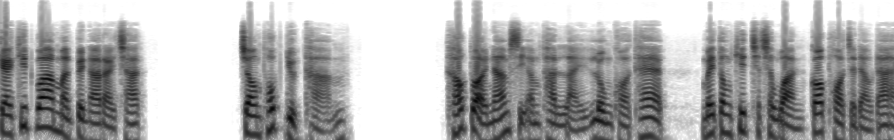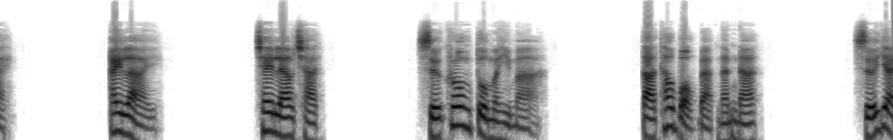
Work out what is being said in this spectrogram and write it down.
แกคิดว่ามันเป็นอะไรชัดจอมพบหยุดถาม เขาปล่อยน้ำสีอัมพันไหลลงคอแทบ ไม่ต้องคิดชัชวานก็พอจะเดาได้ ไอ้ลาย ใช่แล้วชัด เสือโคร่งตัวมหิมา ตาเท่าบอกแบบนั้นนะ เสือใหญ่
